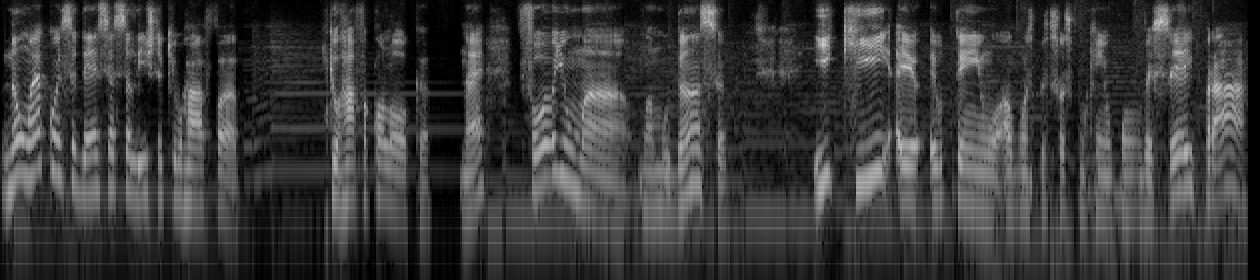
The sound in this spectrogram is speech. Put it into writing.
não é coincidência essa lista que o Rafa que o Rafa coloca, né? Foi uma, uma mudança e que eu, eu tenho algumas pessoas com quem eu conversei para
